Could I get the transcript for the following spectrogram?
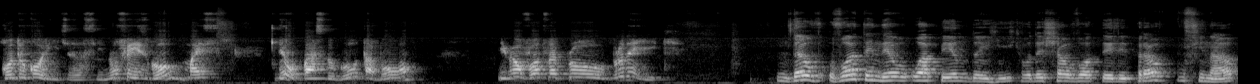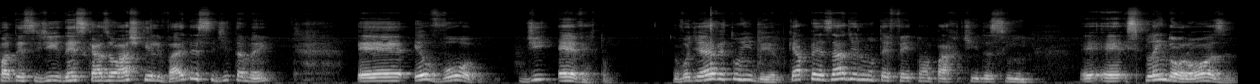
contra o Corinthians. Assim. Não fez gol, mas deu o passe do gol, tá bom. E meu voto vai pro Bruno Henrique. Então eu vou atender o apelo do Henrique, vou deixar o voto dele para o final, para decidir. Nesse caso, eu acho que ele vai decidir também. É, eu vou de Everton. Eu vou de Everton Ribeiro, porque apesar de ele não ter feito uma partida assim é, é, esplendorosa,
